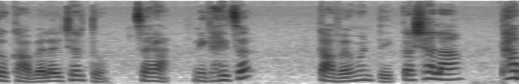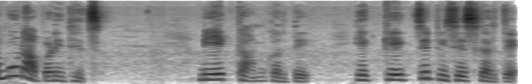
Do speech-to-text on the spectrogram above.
तो काव्याला विचारतो चला निघायचं? काव्या म्हणते कशाला? थांबू ना आपण इथेच. मी एक काम करते. हे केकचे पीसेस करते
